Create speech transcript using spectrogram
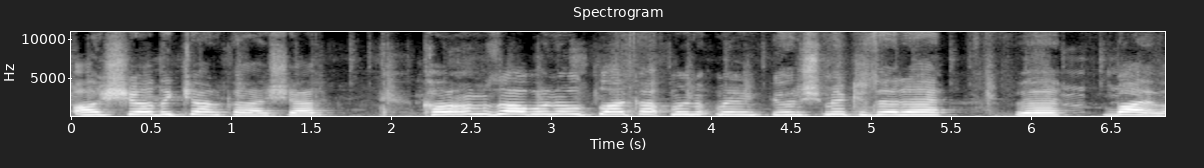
aşağıdaki arkadaşlar. Kanalımıza abone olup like atmayı unutmayın. Görüşmek üzere ve bay bay.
